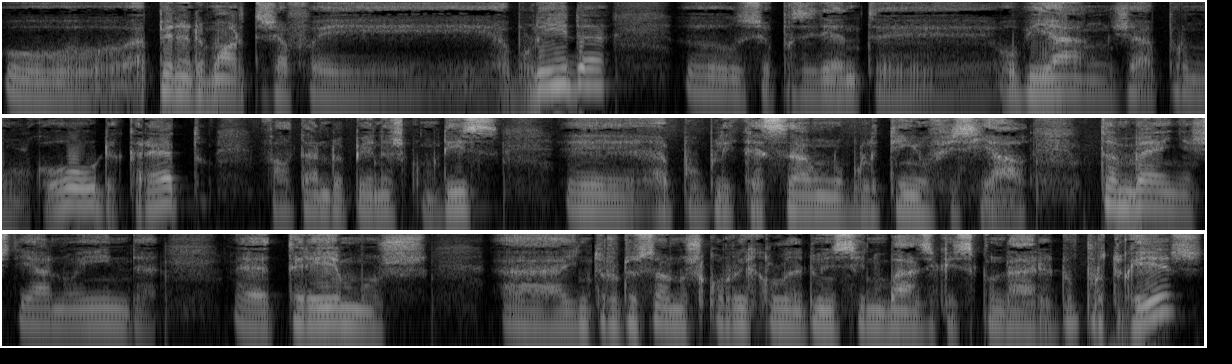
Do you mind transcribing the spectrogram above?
o, a pena de morte já foi abolida, o seu presidente Obiang já promulgou o decreto, faltando apenas, como disse, eh, a publicação no boletim oficial. Também este ano ainda teremos a introdução nos currículos do ensino básico e secundário do português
